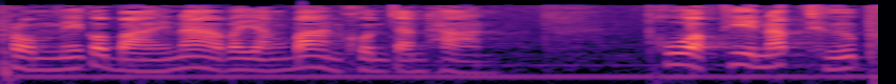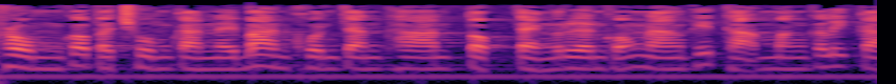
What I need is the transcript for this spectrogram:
พรหมนี้ก็บ่ายหน้าไปยังบ้านคนจันทาน พวกที่นับถือพรหมก็ประชุมกันในบ้านคนจันทานตกแต่งเรือนของนางทิฏฐามังกลิกา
